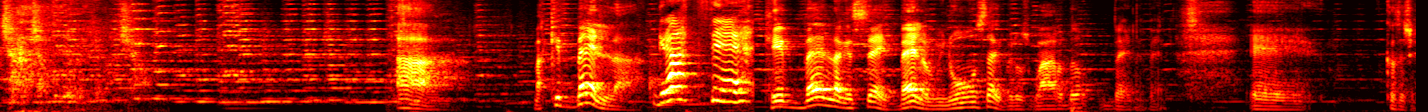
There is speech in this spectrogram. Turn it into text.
Ciao, ciao, ciao. Ah, ma che bella! Grazie. Che bella che sei, bella, luminosa, che bello sguardo. Bene, bene. Eh, cosa c'è?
